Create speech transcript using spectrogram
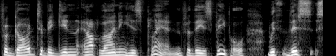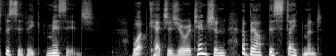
for God to begin outlining his plan for these people with this specific message. What catches your attention about this statement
